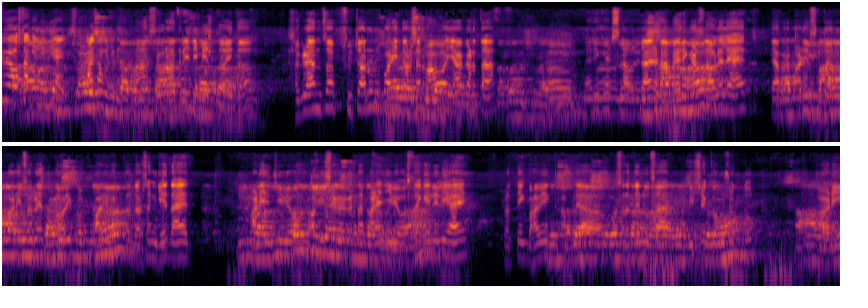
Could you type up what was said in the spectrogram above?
व्यवस्था केलेली आहे? काय सांगू शकाल? महाशिवरात्री निमित्त इथं सगळ्यांचं सुचारू रूपाने दर्शन व्हावं याकरता बॅरिकेड्स बॅरिकेड्स लावलेले आहेत. त्याप्रमाणे सुचारू रूपाने सगळे भाविक दर्शन घेत आहेत. पाण्याची व्यवस्था अभिषेकाकरता पाण्याची व्यवस्था केलेली आहे. प्रत्येक भाविक आपल्या श्रद्धेनुसार अभिषेक करू शकतो. आणि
